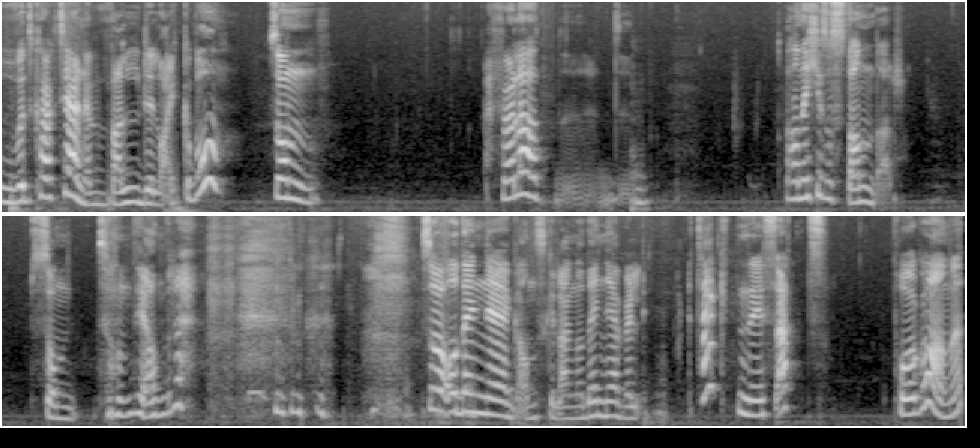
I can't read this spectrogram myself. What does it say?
hovedkarakteren er veldig likeable. Sånn Jeg føler at han er ikke så standard som, som de andre. så, og den er ganske lang, og den er vel teknisk sett pågående.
